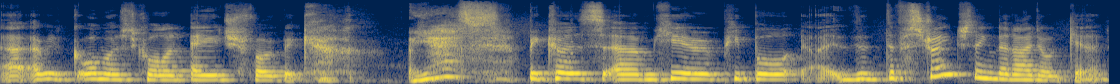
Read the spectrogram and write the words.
I would almost call it age phobic. Yes. because um, here people uh, the, the strange thing that i don't get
